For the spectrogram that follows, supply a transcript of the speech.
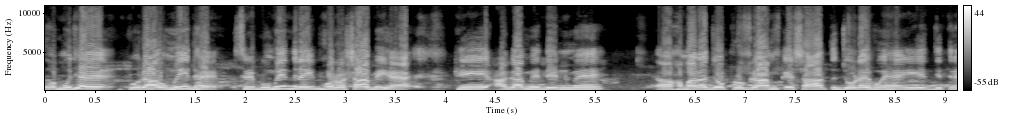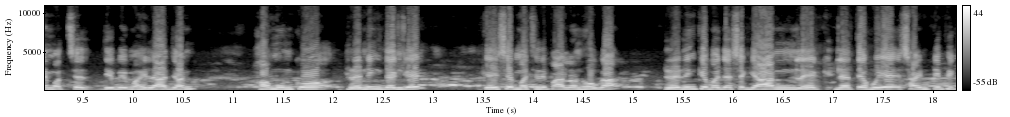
तो मुझे पूरा उम्मीद है, सिर्फ़ उम्मीद नहीं, भरोसा भी है कि आगामी दिन में हमारा जो प्रोग्राम के साथ जुड़े हुए हैं ये जितने मत्स्यजीवी महिला जन हम उनको ट्रेनिंग देंगे कैसे मछली पालन होगा ट्रेनिंग के वजह से ज्ञान ले लेते हुए साइंटिफिक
